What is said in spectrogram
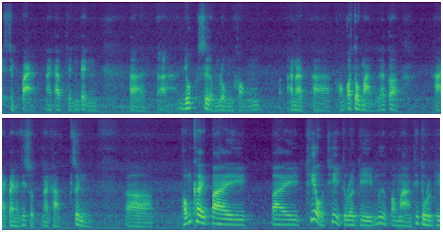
17-18 นะครับ ถึงเป็นยุคเสื่อมลงของอาณาของออตโตมัน แล้วก็หายไปในที่สุดนะครับ ซึ่งผมเคยไปไปเที่ยวที่ตุรกีเมื่อประมาณที่ตุรกี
